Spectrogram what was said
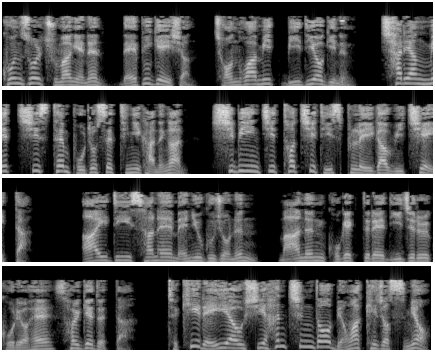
콘솔 중앙에는 내비게이션, 전화 및 미디어 기능, 차량 및 시스템 보조 세팅이 가능한 12인치 터치 디스플레이가 위치해 있다. ID 산의 메뉴 구조는 많은 고객들의 니즈를 고려해 설계됐다. 특히 레이아웃이 한층 더 명확해졌으며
